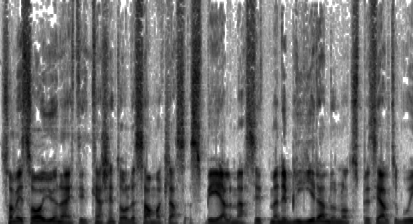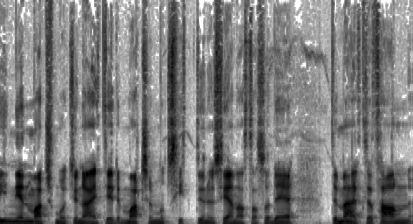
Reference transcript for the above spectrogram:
Som vi sa United kanske inte håller samma klass spelmässigt Men det blir ändå något speciellt att gå in i en match mot United Matchen mot City nu senast Alltså det det märks att han,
